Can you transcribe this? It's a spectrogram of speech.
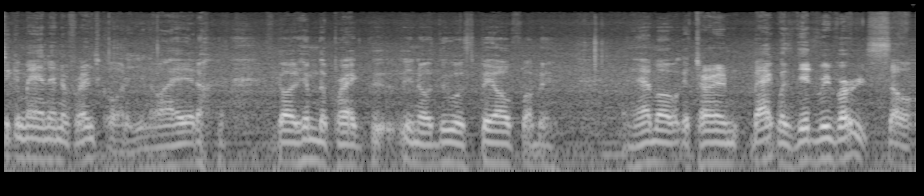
Chicken Man in the French Quarter. You know, I had got him to practice, you know, do a spell for me, and that motherfucker turned backwards, did reverse. So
